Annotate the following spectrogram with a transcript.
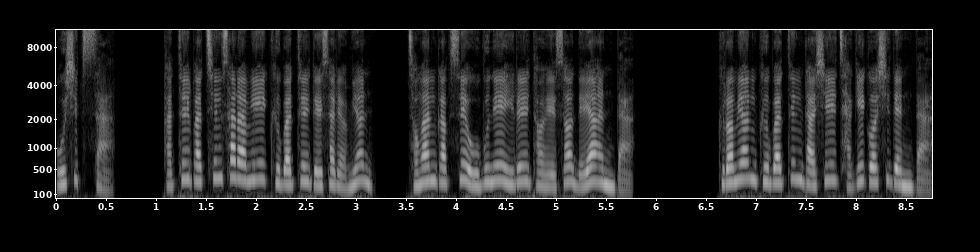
54. 밭을 바친 사람이 그 밭을 되사려면 정한 값의 5분의 1을 더해서 내야 한다. 그러면 그 밭은 다시 자기 것이 된다.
